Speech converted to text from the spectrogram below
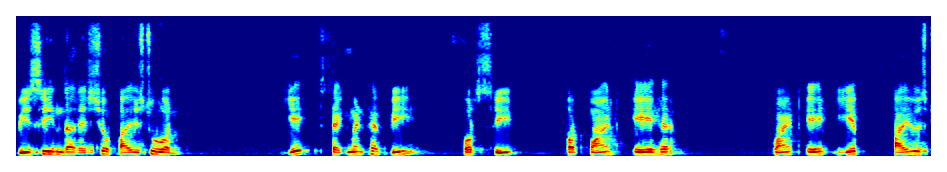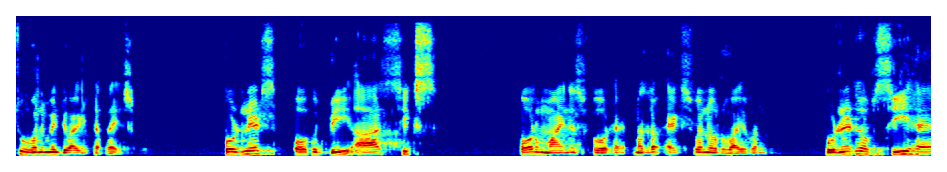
B C in the ratio five to one ये सेगमेंट है बी और सी और पॉइंट ए है। पॉइंट ए ये फाइव इज़ टू वन में डिवाइड कर रहा है इसको। Coordinates of B are six और माइनस फोर है। मतलब एक्स वन और y one coordinates of C है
